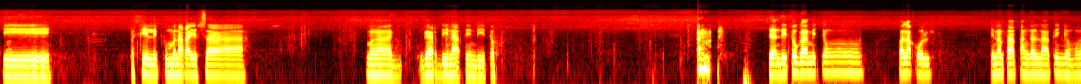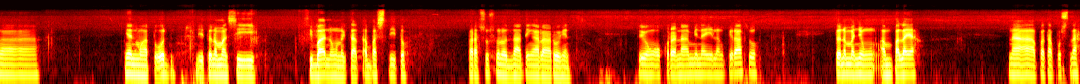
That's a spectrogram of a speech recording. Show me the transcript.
I pasilip ko muna kayo sa mga garden natin dito. Yan, dito gamit yung palakol. Pinatatanggal natin yung mga yan mga tuod. Dito naman si si Banong nagtatabas dito para susunod nating araruhin. Ito yung okra namin na ilang piraso. Ito naman yung ampalaya na patapos na.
